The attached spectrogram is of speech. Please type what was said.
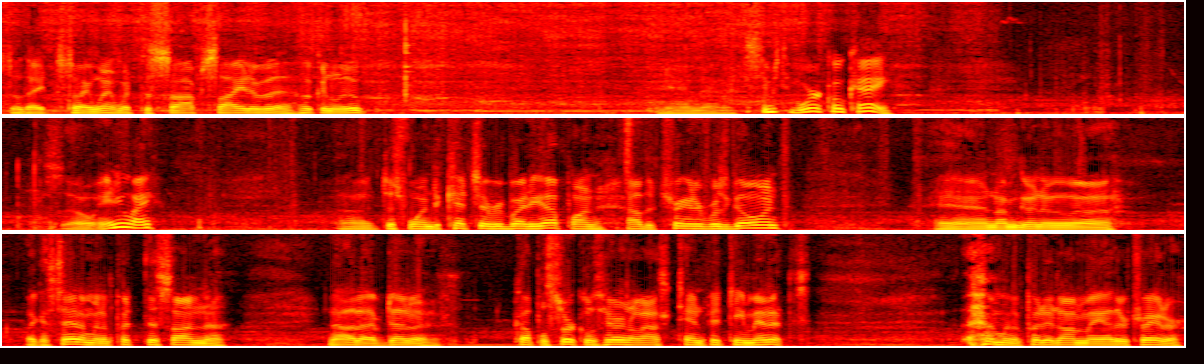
So that so I went with the soft side of a hook and loop and uh, seems to work okay. So anyway, uh, just wanted to catch everybody up on how the trailer was going. And I'm going to, uh, like I said, I'm going to put this on the, now that I've done a couple circles here in the last 10-15 minutes, I'm going to put it on my other trailer.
